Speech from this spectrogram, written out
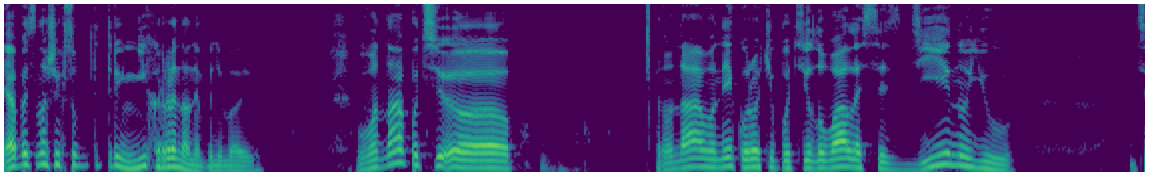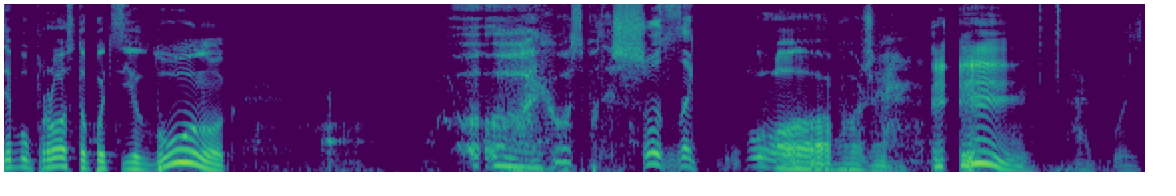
Я без наших субтитрів ні хрена не понімаю. Вона поці... Е... Вона, вони, коротше, поцілувалися з Діною. Це був просто поцілунок. Ой, господи, що за. О, Боже. I was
